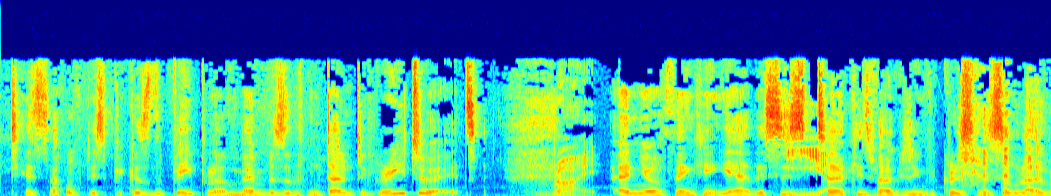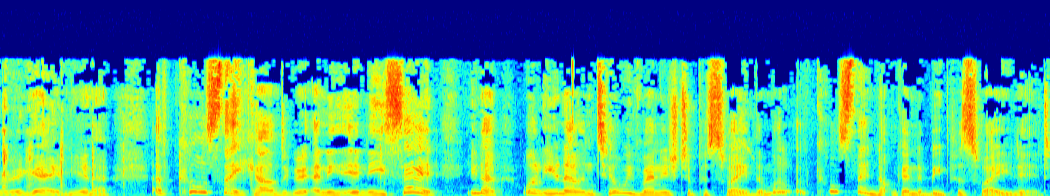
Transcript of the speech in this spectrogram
dissolved. Is because the people who are members of them don't agree to it Right. and you're thinking, yeah, this is Yeah. turkeys voting for Christmas all over again. You know, of course they can't agree. And he and he said, you know, well, you know, until we've managed to persuade them, well, of course they're not going to be persuaded.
